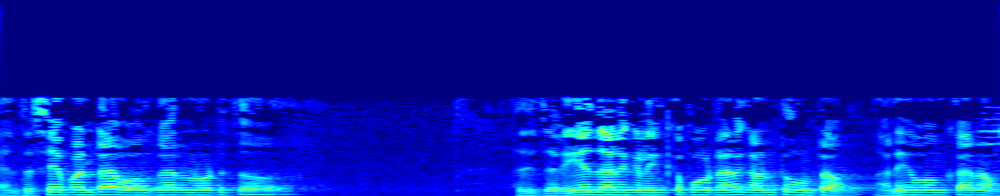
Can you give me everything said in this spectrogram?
ఎంతసేపు అంట ఓంకారం నోటితో? అది జరిగేదానికి లింక్ పోవడానికి అంటూ ఉంటాం. అనే ఓంకారం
